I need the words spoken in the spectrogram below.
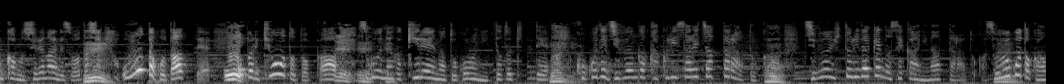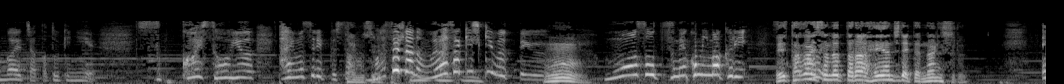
うかもしれないんです。よ。私、うん。思ったことあって、お。やっぱり京都とかすごいなんか綺麗なところに行った時って何、ここで自分が隔離されちゃったらとか、うん。自分一人だけの世界になったらとか、そういうこと考えちゃった時に、すっごいそういうタイムスリップしたまさかの紫式部っていうう、ん。妄想詰め込みまくり。え、高橋さんだったら平安時代って何する？え、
